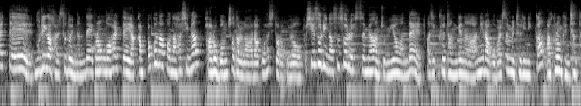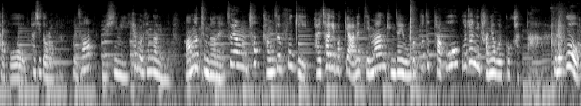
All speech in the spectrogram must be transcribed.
할 때 무리가 갈 수도 있는데 그런 거 할 때 약간 뻐근하거나 하시면 바로 멈춰달라고 하시더라고요. 시술이나 수술을 했으면 좀 위험한데 아직 그 단계는 아니라고 말씀을 드리니까 아 그럼 괜찮다고 하시더라고요. 그래서 열심히 해볼 생각입니다. 아무튼 간에 수영 첫 강습 후기 발차기밖에 안 했지만 굉장히 뭔가 뿌듯하고 꾸준히 다녀볼 것 같다. 그리고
